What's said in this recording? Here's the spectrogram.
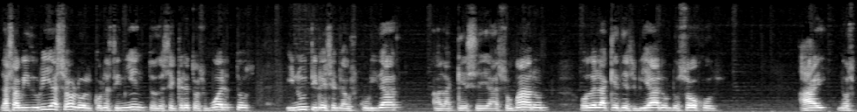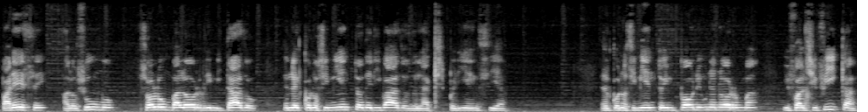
la sabiduría sólo el conocimiento de secretos muertos, inútiles en la oscuridad a la que se asomaron o de la que desviaron los ojos. Hay, nos parece, a lo sumo, sólo un valor limitado en el conocimiento derivado de la experiencia. El conocimiento impone una norma y falsifica,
